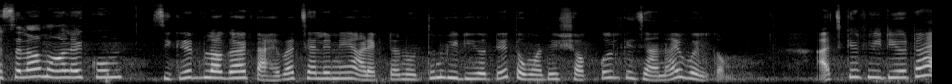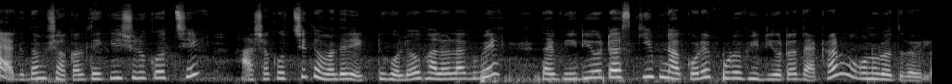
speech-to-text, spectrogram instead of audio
আসসালামু আলাইকুম। সিক্রেট ব্লগার তাহেবার চ্যানেলে আর একটা নতুন ভিডিওতে তোমাদের সকলকে জানাই ওয়েলকাম। আজকের ভিডিওটা একদম সকাল থেকেই শুরু করছি। আশা করছি তোমাদের একটু হলেও ভালো লাগবে। তাই ভিডিওটা স্কিপ না করে পুরো ভিডিওটা দেখার অনুরোধ রইল।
